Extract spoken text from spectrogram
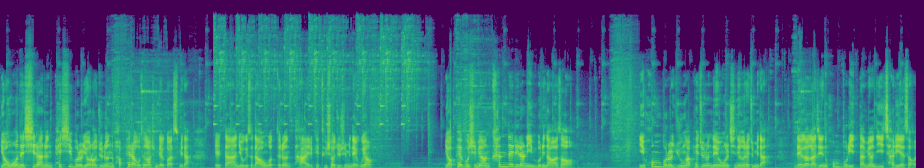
영혼의 시라는 패시브를 열어주는 화폐라고 생각하시면 될 것 같습니다. 일단 여기서 나온 것들은 다 이렇게 드셔주시면 되고요. 옆에 보시면 칸델이라는 인물이 나와서 이 홈불을 융합해주는 내용을 진행을 해줍니다. 내가 가진 홈불이 있다면 이 자리에서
